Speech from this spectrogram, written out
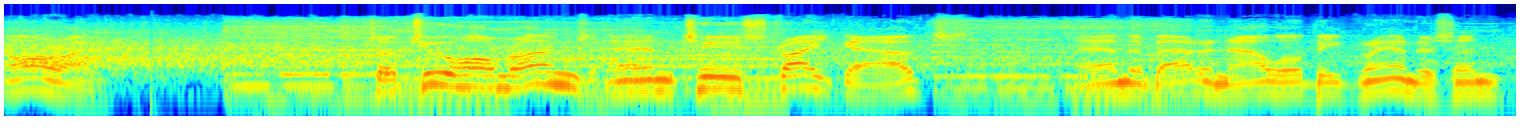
All right. So two home runs and two strikeouts. And the batter now will be Granderson.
